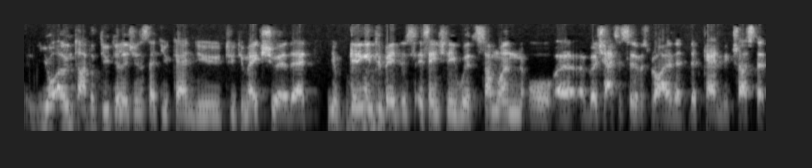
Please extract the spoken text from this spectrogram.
your own type of due diligence that you can do to, to make sure that you're getting into bed essentially with someone or a, a virtual asset service provider that, that can be trusted.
